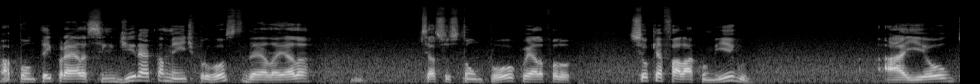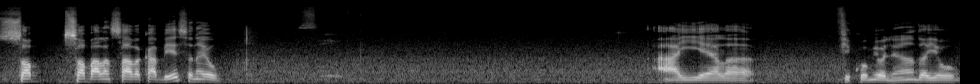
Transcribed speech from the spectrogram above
Apontei para ela assim diretamente para o rosto dela. Ela se assustou um pouco e ela falou: "O senhor quer falar comigo?" Aí eu só só balançava a cabeça, né? Eu Aí ela ficou me olhando, aí eu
